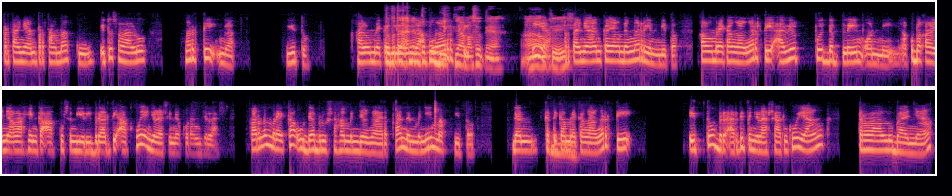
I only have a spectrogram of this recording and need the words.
pertanyaan pertamaku itu selalu ngerti nggak gitu. Kalau mereka bilang nggak ngerti, maksudnya. Ah, iya, okay. pertanyaan ke yang dengerin gitu. Kalau mereka nggak ngerti, I will put the blame on me. Aku bakalan nyalahin ke aku sendiri. Berarti aku yang jelasinnya kurang jelas. Karena mereka udah berusaha mendengarkan dan menyimak gitu dan ketika hmm. mereka nggak ngerti itu berarti penjelasanku yang terlalu banyak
